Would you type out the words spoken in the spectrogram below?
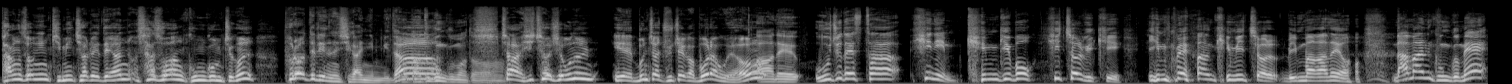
방송인 김희철에 대한 사소한 궁금증을 풀어드리는 시간입니다. 어, 나도 궁금하다. 자, 희철 씨 오늘 예 문자 주제가 뭐라고요? 아, 네. 우주대스타 희님, 김기복, 희철 위키, 임배왕 김희철 민망하네요. 나만 궁금해?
